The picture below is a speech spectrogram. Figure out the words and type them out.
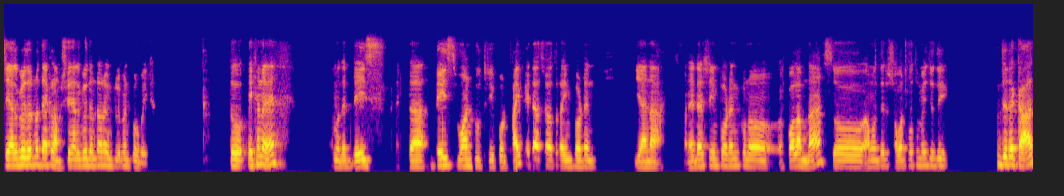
যে অ্যালগোরিদমটা দেখলাম, সেই অ্যালগোরিদমটা আমরা ইমপ্লিমেন্ট করব এখানে। তো এখানে আমাদের ডেইজ একটা days one two three four five এটা আসলে অতটা ইম্পর্টেন্ট ইয়া না। মানে এটা হচ্ছে ইম্পর্টেন্ট কোনো কলাম না। সো আমাদের সবার প্রথমে যদি যেটা কাজ,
